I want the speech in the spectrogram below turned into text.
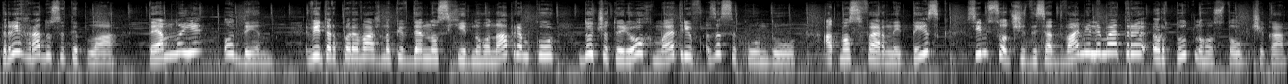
3 градуси тепла, темної 1. Вітер переважно південно-східного напрямку до 4 метрів за секунду. Атмосферний тиск 762 мм ртутного стовпчика.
